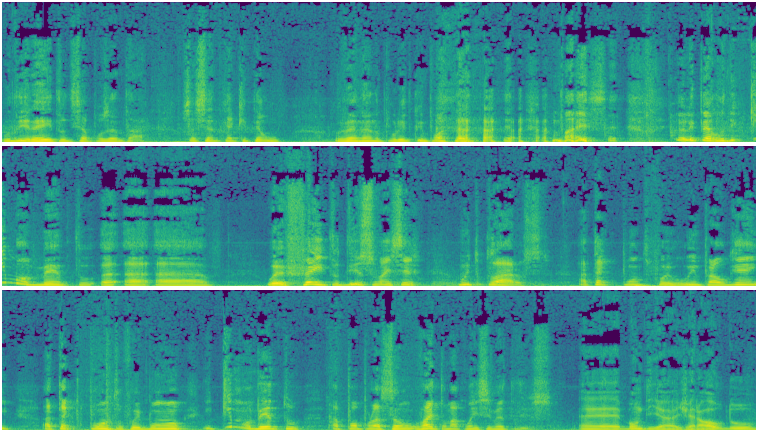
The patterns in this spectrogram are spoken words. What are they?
o direito de se aposentar. Você sente que aqui tem um veneno político importante. Mas eu lhe pergunto, em que momento o efeito disso vai ser muito claro? Até que ponto foi ruim para alguém? Até que ponto foi bom? Em que momento a população vai tomar conhecimento disso? É, bom dia, Geraldo.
